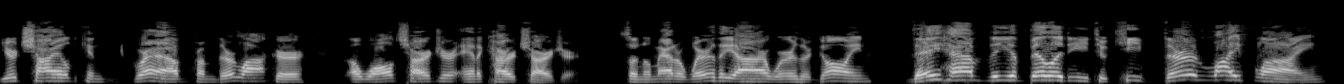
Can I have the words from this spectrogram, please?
Your child can grab from their locker a wall charger and a car charger. So no matter where they are, where they're going, they have the ability to keep their lifeline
